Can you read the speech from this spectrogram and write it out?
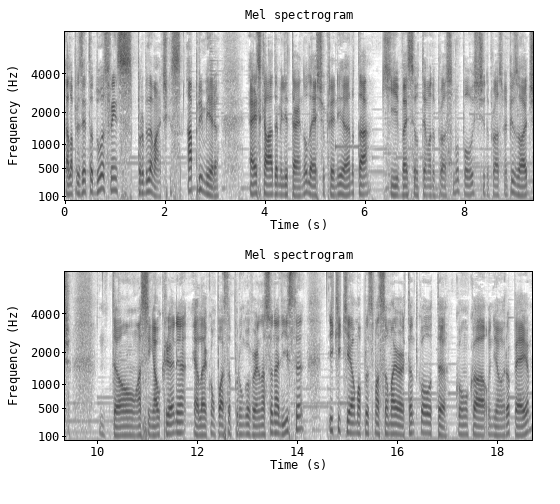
ela apresenta duas frentes problemáticas. A primeira é a escalada militar no leste ucraniano, tá? Que vai ser o tema do próximo post, do próximo episódio. Então, assim, a Ucrânia ela é composta por um governo nacionalista e que quer uma aproximação maior tanto com a OTAN como com a União Europeia.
